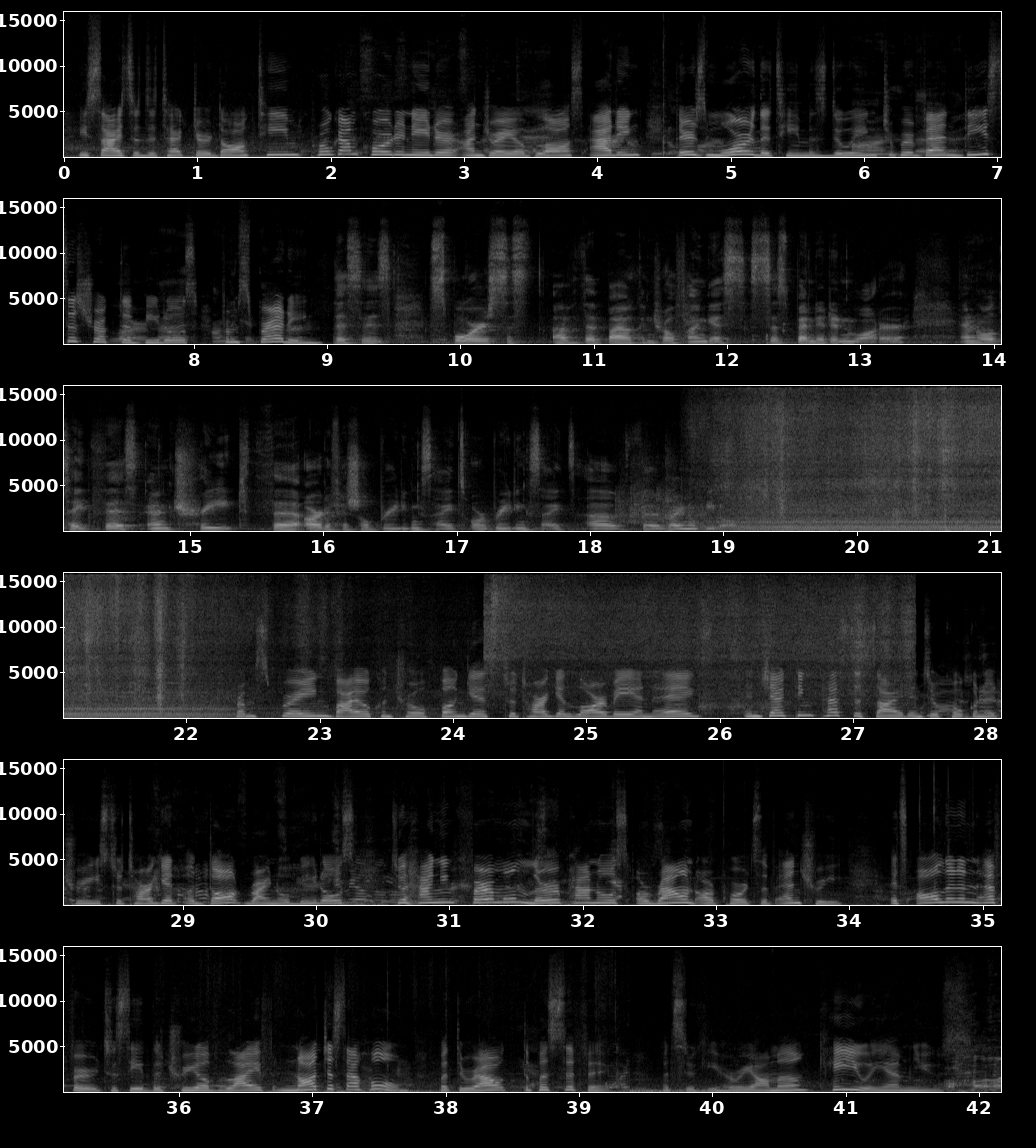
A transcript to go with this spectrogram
Besides the detector dog team, program coordinator Andrea Bloss adding there's more the team is doing to prevent these destructive beetles from spreading. This is spores of the biocontrol fungus suspended in water, and we'll take this and treat the artificial breeding sites or breeding sites of the rhino beetle. From spraying biocontrol fungus to target larvae and eggs, injecting pesticide into coconut trees to target adult rhino beetles, to hanging pheromone lure panels around our ports of entry. It's all in an effort to save the tree of life not just at home, but throughout the Pacific. Matsuki Hariyama, KUAM News.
